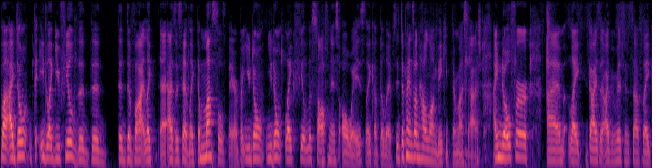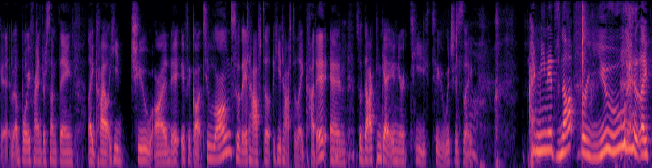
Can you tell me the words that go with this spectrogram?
but I don't th- like you feel the the the divide like as I said like the muscles there, but you don't you don't like feel the softness always like of the lips. It depends on how long they keep their mustache. I know for um like guys that I've been with and stuff like a boyfriend or something like Kyle he'd chew on it if it got too long, so they'd have to he'd have to like cut it, and so that can get in your teeth too, which is like. I mean, it's not for you. like,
